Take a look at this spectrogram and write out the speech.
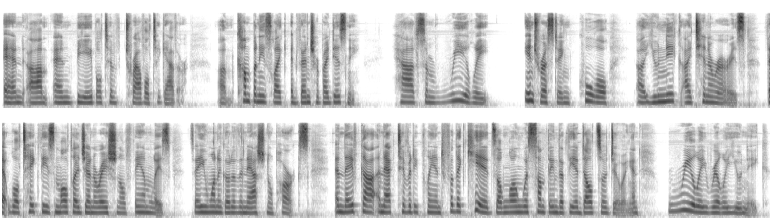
and, um, and be able to travel together. Um, companies like Adventure by Disney have some really interesting, cool, uh, unique itineraries that will take these multi generational families. Say you want to go to the national parks, and they've got an activity planned for the kids along with something that the adults are doing, and really, really unique.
